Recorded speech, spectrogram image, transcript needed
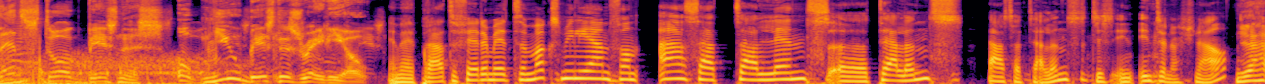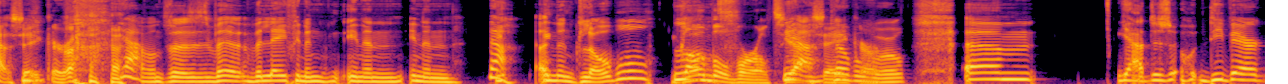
Let's Talk Business op Nieuw Business Radio. En wij praten verder met Maximiliaan van ASA Talents. Uh, Talents. ASA Talents, het is in, internationaal. Ja, zeker. ja, want we, we, we, leven in een, in een, in een, ja, in een global Global world, ja, ja zeker. Global world. Um, ja, dus die, werk,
